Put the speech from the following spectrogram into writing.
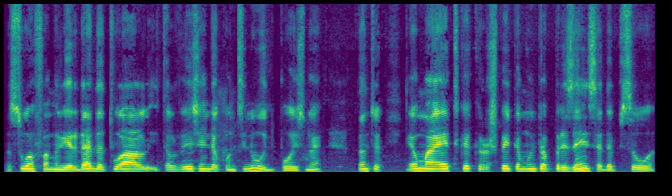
da sua familiaridade atual e talvez ainda continue depois, não é? Portanto, é uma ética que respeita muito a presença da pessoa,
